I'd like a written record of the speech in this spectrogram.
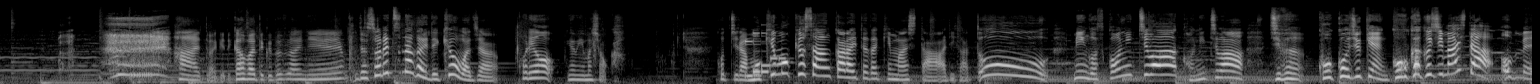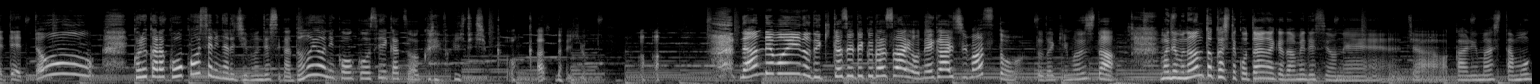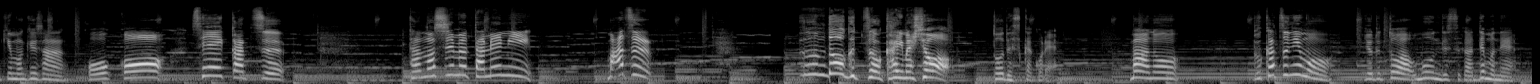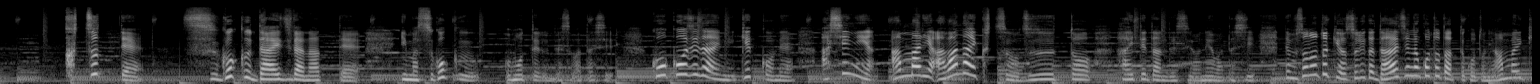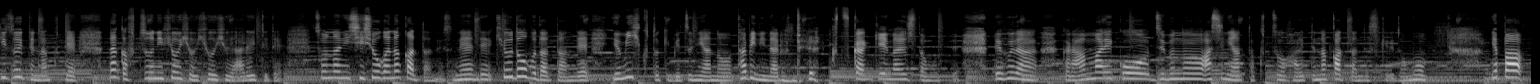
はいというわけで頑張ってくださいね。じゃあそれつながりで今日はじゃあこれを読みましょうか。こちら、もきもきゅさんからいただきました。ありがとう。ミンゴス、こんにちは。こんにちは。自分、高校受験合格しましたおめでとうこれから高校生になる自分ですが、どのように高校生活を送ればいいでしょうかわかんないよ。何でもいいので聞かせてください。お願いします。と、いただきました。まあでも何とかして答えなきゃダメですよね。じゃあ、わかりました。もきもきさん、高校生活、楽しむためにまず運動靴を買いましょう。どうですかこれ？まああの部活にもよるとは思うんですがでもね靴ってすごく大事だなって今すごく思ってるんです私。高校時代に結構ね足にあんまり合わない靴をずっと履いてたんですよね私。でもその時はそれが大事なことだってことにあんまり気づいてなくてなんか普通にひょいひょいひょいひょい歩いててそんなに支障がなかったんですね。で弓道部だったんで弓引く時別にあの旅になるんで 靴関係ないしと思って。で普段からあんまりこう自分の足に合った靴を履いてなかったんですけれどもやっぱ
